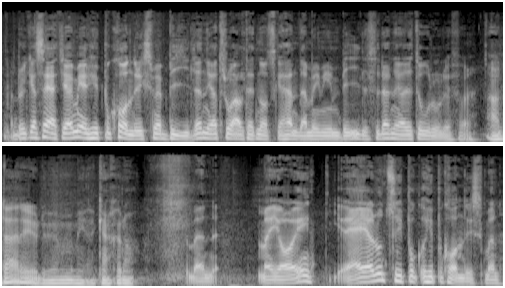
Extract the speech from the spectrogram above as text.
Jag brukar säga att jag är mer hypokondrisk med bilen. Jag tror alltid att något ska hända med min bil, så den är jag lite orolig för. Ja, där är du mer kanske då. Men, men jag är inte, nej, jag är nog inte så hypo, hypokondrisk. Men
